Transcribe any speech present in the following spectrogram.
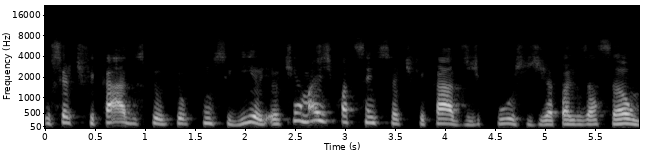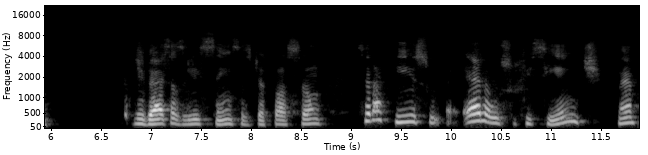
os certificados que eu, que eu consegui, eu, eu tinha mais de 400 certificados de cursos de atualização, diversas licenças de atuação. Será que isso era o suficiente, né?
